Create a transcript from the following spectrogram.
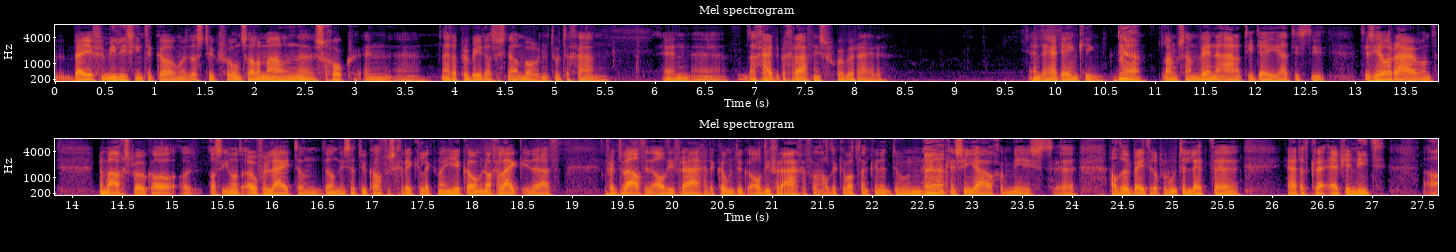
bij je familie zien te komen. Dat is natuurlijk voor ons allemaal een eh, schok. En eh, nou, daar probeer je dan zo snel mogelijk naartoe te gaan. En eh, dan ga je de begrafenis voorbereiden. En de herdenking. Ja. Langzaam wennen aan het idee. Ja, het, is, het is heel raar, want normaal gesproken al, als iemand overlijdt... Dan, dan is dat natuurlijk al verschrikkelijk. Maar hier komen we dan gelijk inderdaad verdwaald in al die vragen. Er komen natuurlijk al die vragen van... had ik er wat aan kunnen doen? Ja. Heb ik een signaal gemist? Eh, hadden we beter op hem moeten letten? Ja, dat krijg- heb je niet ah,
